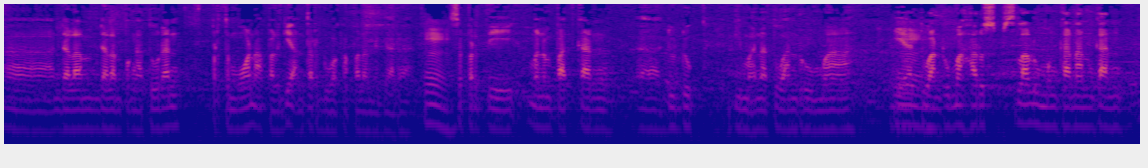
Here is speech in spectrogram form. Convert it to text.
uh, dalam dalam pengaturan pertemuan apalagi antar dua kepala negara hmm. seperti menempatkan uh, duduk di mana tuan rumah ya, hmm. ya tuan rumah harus selalu mengkanankan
